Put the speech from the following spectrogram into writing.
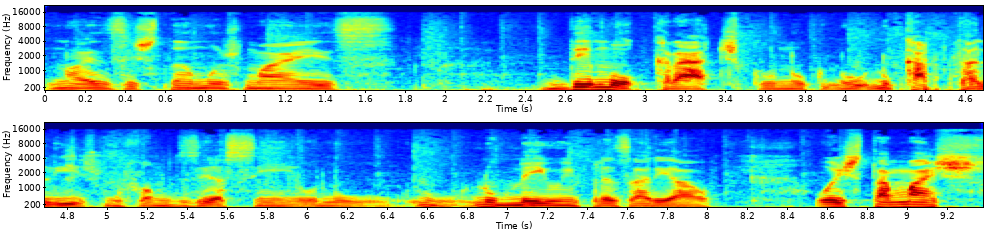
nós estamos mais democrático no, no, no, capitalismo, vamos dizer assim, ou no, no meio empresarial. Hoje está mais.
